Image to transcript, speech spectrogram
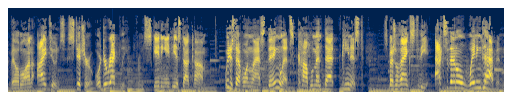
available on iTunes, Stitcher, or directly from scathingatheist.com. We just have one last thing. Let's compliment that pianist. Special thanks to the accidental waiting to happen,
